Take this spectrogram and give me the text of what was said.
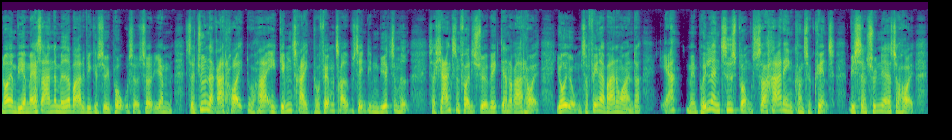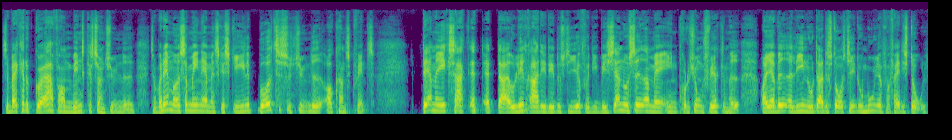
Nå, jamen, vi har masser af andre medarbejdere, vi kan søge på, så, så jamen, sandsynligheden er ret høj. Du har et gennemtræk på 35 procent i din virksomhed, så chancen for, at de søger væk, den er ret høj. Jo, jo, men så finder jeg bare nogle andre. Ja, men på et eller andet tidspunkt, så har det en konsekvens, hvis sandsynligheden er så høj. Så hvad kan du gøre for at mindske sandsynligheden? Så på den måde, så mener jeg, at man skal skele både til sandsynlighed og konsekvens. Dermed ikke sagt, at, at der er jo lidt ret i det, du siger, fordi hvis jeg nu sidder med en produktionsvirksomhed, og jeg ved, at lige nu der er det stort set umuligt at få fat i stål,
